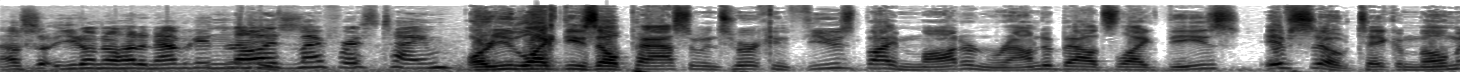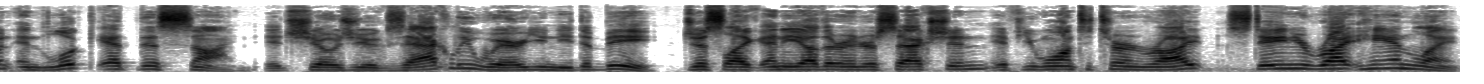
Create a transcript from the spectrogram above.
Also, you don't know how to navigate through No, these? it's my first time. Are you like these El Pasoans who are confused by modern roundabouts like these? If so, take a moment and look at this sign. It shows you exactly where you need to be. Just like any other intersection, if you want to turn right, stay in your right hand lane.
